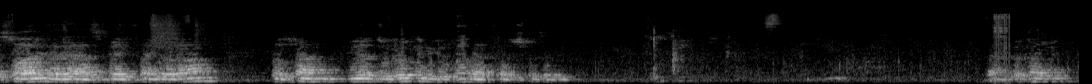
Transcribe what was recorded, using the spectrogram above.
سوالی داره از بیت و یاران لطفا بیاد جلو که میکروفون دفترش بذارید بفرمایید.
